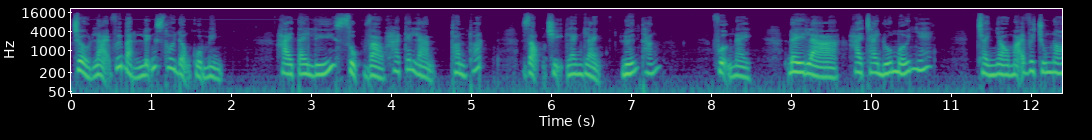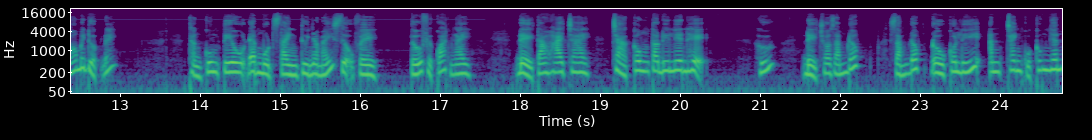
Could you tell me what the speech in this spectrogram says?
trở lại với bản lĩnh sôi động của mình. Hai tay Lý sụp vào hai cái làn, thoăn thoắt, giọng chị lanh lảnh, luyến thắng. Phượng này, đây là hai chai lúa mới nhé. Tranh nhau mãi với chúng nó mới được đấy. Thằng cung tiêu đem một sành từ nhà máy rượu về. Tớ phải quát ngay. Để tao hai chai, trả công tao đi liên hệ. Hứ, để cho giám đốc. Giám đốc đâu có lý ăn tranh của công nhân.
